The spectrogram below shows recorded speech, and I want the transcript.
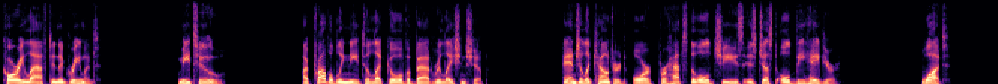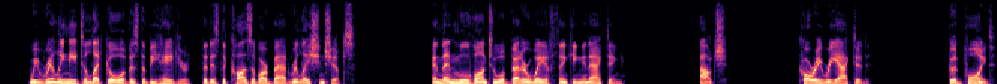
Corey laughed in agreement. Me too. I probably need to let go of a bad relationship. Angela countered, or perhaps the old cheese is just old behavior. What we really need to let go of is the behavior that is the cause of our bad relationships. And then move on to a better way of thinking and acting. Ouch. Corey reacted. Good point.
